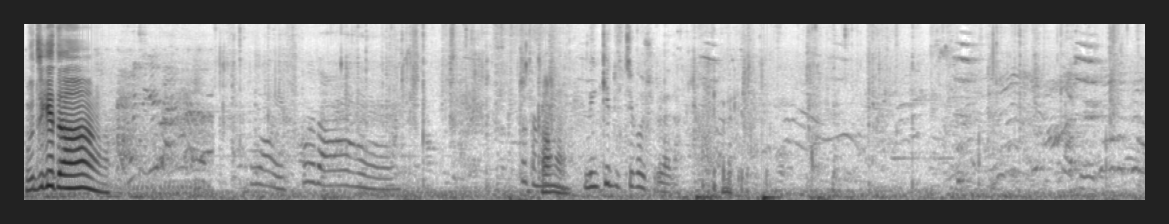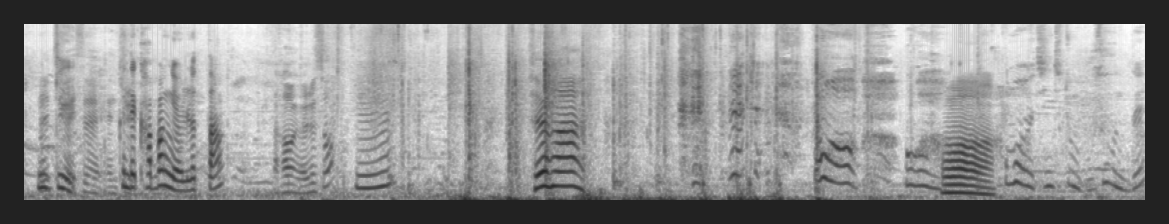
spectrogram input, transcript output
무지개다 우와 예쁘다. 예쁘다. 좋다. 민키도 찍어줄래 나. 그래. 민키. 근데 가방 열렸다. 나 가방 열렸어? 응. 세영아 우와. 우와. 와 어머 진짜 좀 무서운데?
